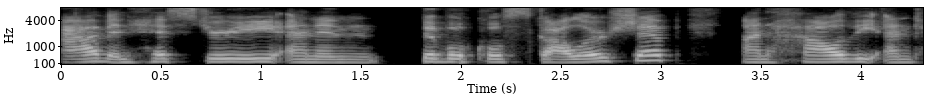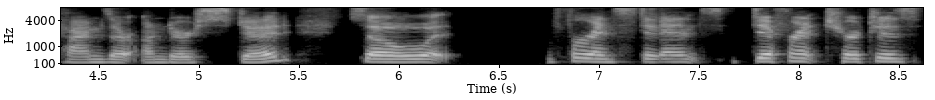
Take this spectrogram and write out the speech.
have in history and in biblical scholarship on how the end times are understood. So, for instance, different churches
